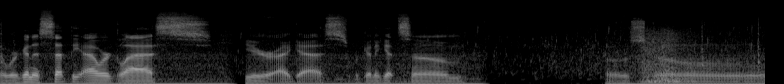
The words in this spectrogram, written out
So we're going to set the hourglass here, I guess. We're going to get some stone.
